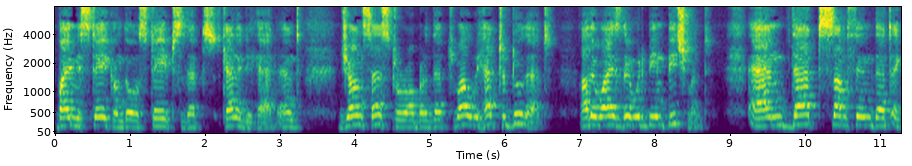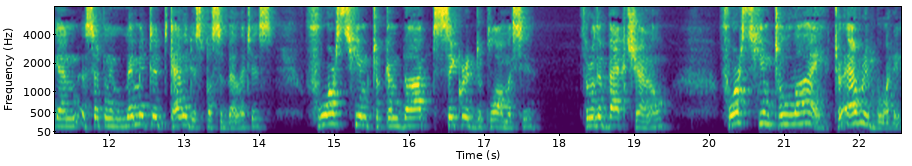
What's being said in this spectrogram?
by mistake on those tapes that Kennedy had. And John says to Robert that, well, we had to do that. Otherwise, there would be impeachment. And that's something that, again, certainly limited Kennedy's possibilities, forced him to conduct secret diplomacy through the back channel, forced him to lie to everybody,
